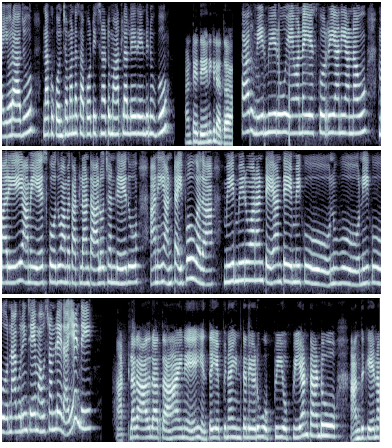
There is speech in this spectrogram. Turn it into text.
అయ్యో రాజు నాకు కొంచెమన్నా సపోర్ట్ ఇచ్చినట్టు మాట్లాడలేదేంది నువ్వు? అంటే దేనికి లత? కాదు మీరు మీరు ఏమన్నా చేసుకోర్రి అని అన్నావు? మరి ఆమె వేసుకోదు ఆమెకు అట్లాంటి ఆలోచన లేదు అని అంటే అయిపోవు కదా. మీరు మీరు అని అంటే అంటే మీకు నువ్వు నీకు నా గురించి ఏం అవసరం లేదా? ఏంటి? అట్లా కాదు లత. ఆయనే ఎంత చెప్పినా ఇంటలేడు ఒప్పి ఒప్పి అంటాడు. అందుకే నా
